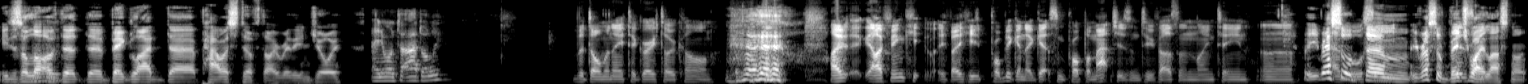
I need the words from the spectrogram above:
He does a lot of the, the big lad uh, power stuff that I really enjoy. Anyone to add, Ollie? The Dominator Great Khan. I I think he, he's probably going to get some proper matches in 2019. Uh, But he wrestled, we'll um, he wrestled Ridgeway last night.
